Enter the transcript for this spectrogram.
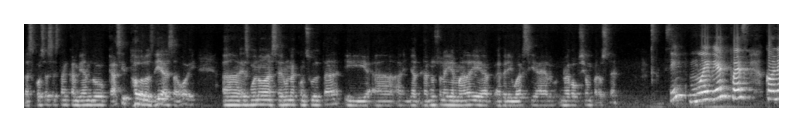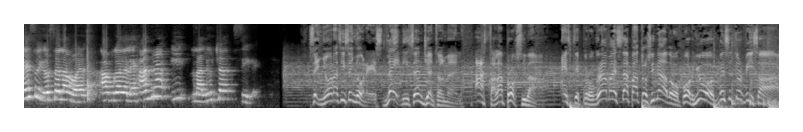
Las cosas están cambiando casi todos los días a hoy. Uh, es bueno hacer una consulta y uh, darnos una llamada y averiguar si hay nueva opción para usted. Sí, muy bien, pues con eso yo soy la abogada Alejandra y la lucha sigue. Señoras y señores, ladies and gentlemen, hasta la próxima. Este programa está patrocinado por Your Visitor Visa,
